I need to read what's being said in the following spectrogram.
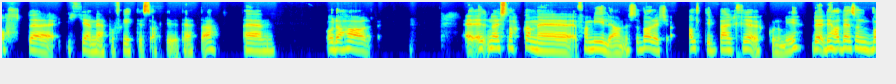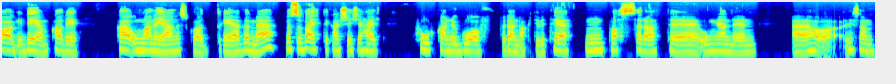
ofte ikke er med på fritidsaktiviteter. Um, og det har eh, Når jeg snakka med familiene, så var det ikke alltid bare økonomi. De, de hadde en sånn vag idé om hva, de, hva ungene gjerne skulle ha drevet med, men så vet de kanskje ikke helt hvor kan du gå for den aktiviteten. Passer det til ungen din? Eh, liksom,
